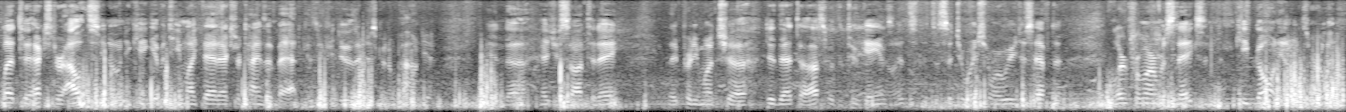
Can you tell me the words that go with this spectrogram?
led to extra outs. You know, and you can't give a team like that extra times at bat because if you do, they're just going to pound you. And uh, as you saw today, they pretty much uh, did that to us with the two games. It's it's a situation where we just have to learn from our mistakes and keep going. You know, it's early.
